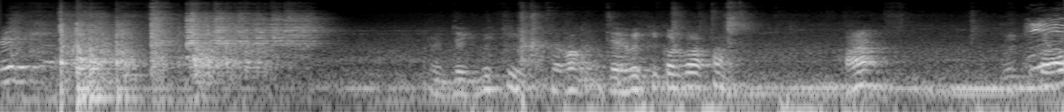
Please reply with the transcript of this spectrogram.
এই। দেখবি কি? দেখবি কি করব এখন? হ্যাঁ? কি করব?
